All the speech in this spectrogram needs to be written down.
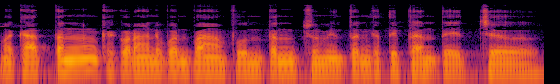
mekaten kekuranganipun pangapunten juminten ketiban tejo.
